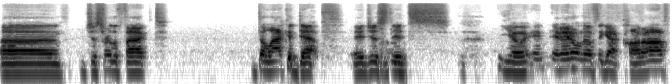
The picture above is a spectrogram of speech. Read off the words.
uh, just for the fact the lack of depth. It just it's you know, and, and I don't know if they got caught off.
